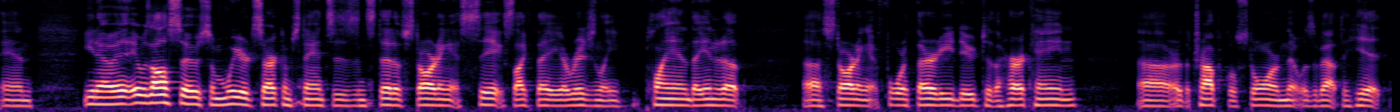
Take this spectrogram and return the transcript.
And, you know, it, it, was also some weird circumstances. Instead of starting at six like they originally planned, they ended up uh, starting at 4:30 due to the hurricane uh, or the tropical storm that was about to hit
